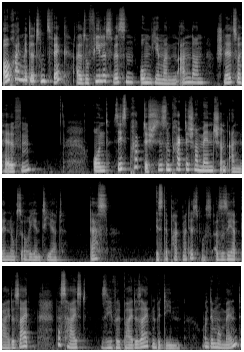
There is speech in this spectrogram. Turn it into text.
auch ein Mittel zum Zweck, also vieles Wissen, um jemanden anderen schnell zu helfen. Und sie ist praktisch, sie ist ein praktischer Mensch und anwendungsorientiert. Das ist der Pragmatismus. Also sie hat beide Seiten. Das heißt, Sie will beide Seiten bedienen. Und im Moment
